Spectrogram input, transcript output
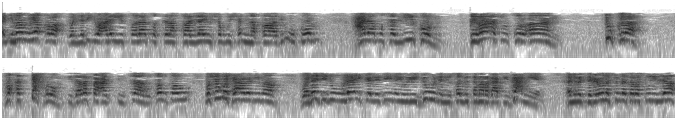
الإمام يقرأ والنبي عليه الصلاة والسلام قال لا يشوشن قارئكم على مصليكم قراءة القرآن تكره وقد تحرم إذا رفع الإنسان صوته وشوش على الإمام. ونجد أولئك الذين يريدون أن يصلوا ثمان ركعات في زعمهم أنهم يتبعون سنة رسول الله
